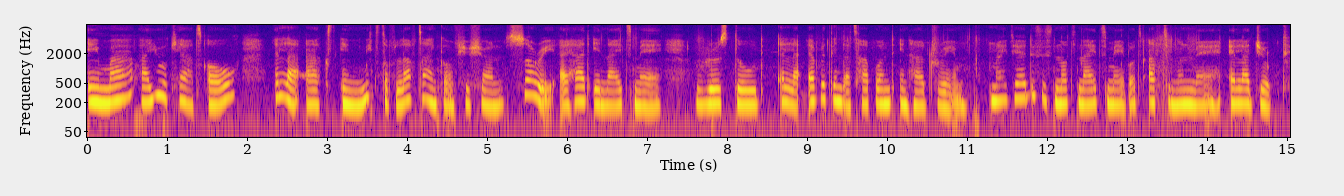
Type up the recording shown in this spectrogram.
Emma, are you okay at all? Ella asked in mix of laughter and confusion. Sorry, I had a nightmare. Rose told Ella everything that happened in her dream. My dear, this is not nightmare but afternoon mare, Ella joked.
